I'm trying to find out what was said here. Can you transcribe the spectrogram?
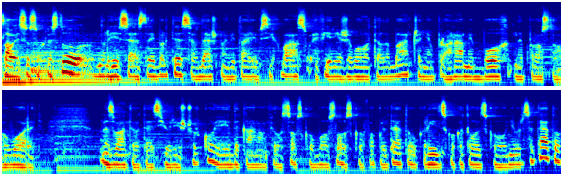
Слава Ісусу Христу, дорогі сестри і брати, сердечно вітаю всіх вас в ефірі живого телебачення в програмі Бог не просто говорить. Мене звати отець Юрій Щурко, я є деканом філософського богословського факультету Українського католицького університету.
